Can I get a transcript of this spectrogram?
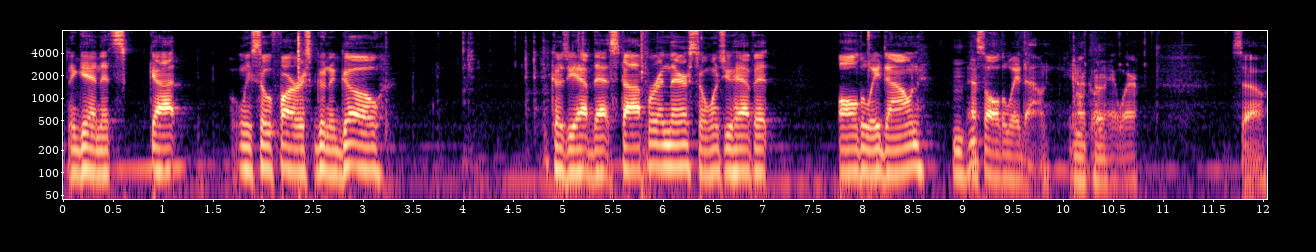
And again, it's got only so far it's going to go because you have that stopper in there. So once you have it all the way down, mm-hmm. that's all the way down. You're not going Okay. anywhere. So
